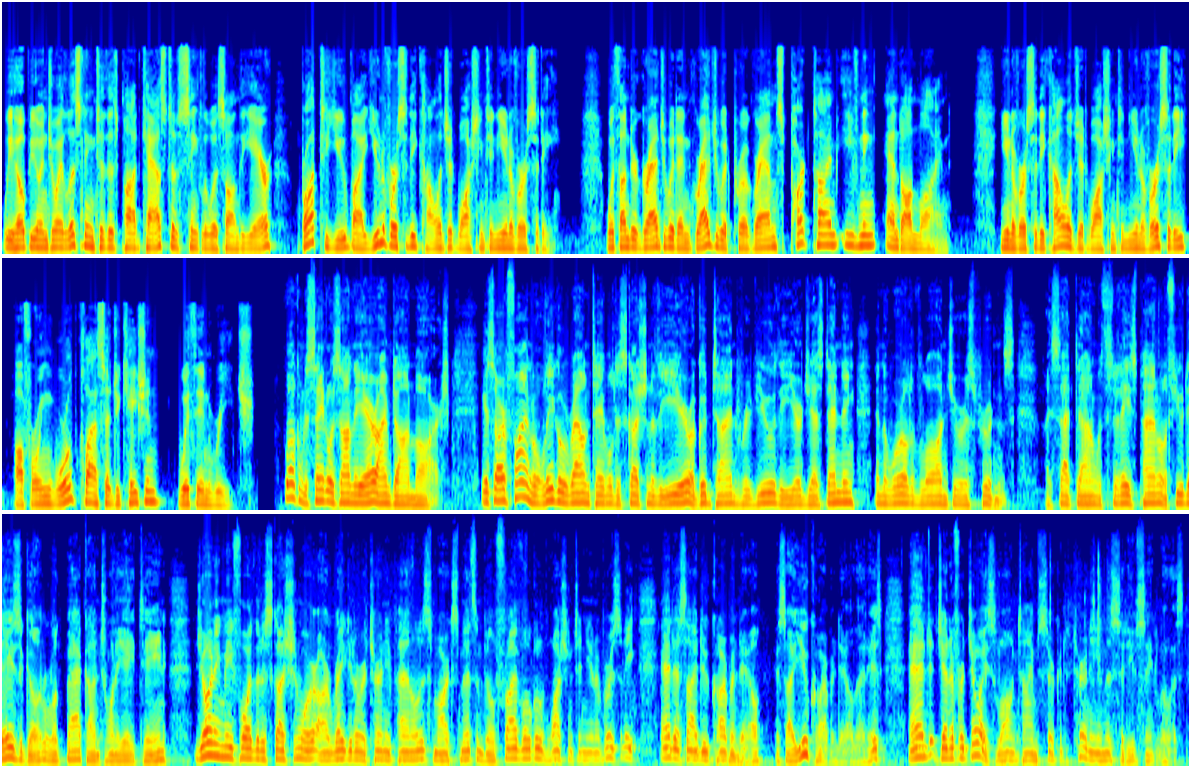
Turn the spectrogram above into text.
We hope you enjoy listening to this podcast of St. Louis on the Air, brought to you by University College at Washington University. With undergraduate and graduate programs, part time, evening, and online. University College at Washington University, offering world class education within reach. Welcome to St. Louis on the Air. I'm Don Marsh. It's our final legal roundtable discussion of the year, a good time to review the year just ending in the world of law and jurisprudence. I sat down with today's panel a few days ago to look back on 2018. Joining me for the discussion were our regular attorney panelists, Mark Smith and Bill Freivogel of Washington University and SIU Carbondale, SIU Carbondale, that is, and Jennifer Joyce, longtime circuit attorney in the city of St. Louis.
